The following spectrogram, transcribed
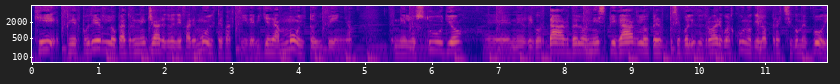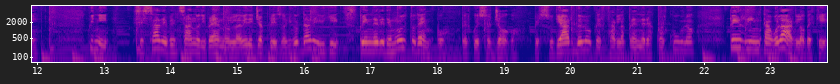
che per poterlo padroneggiare dovete fare molte partite, vi chiederà molto impegno nello studio, eh, nel ricordarvelo, né spiegarlo per, se volete trovare qualcuno che lo apprezzi come voi. Quindi se state pensando di prenderlo, l'avete già preso, ricordatevi che spenderete molto tempo per questo gioco per studiarvelo, per farlo apprendere a qualcuno, per rintavolarlo, perché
